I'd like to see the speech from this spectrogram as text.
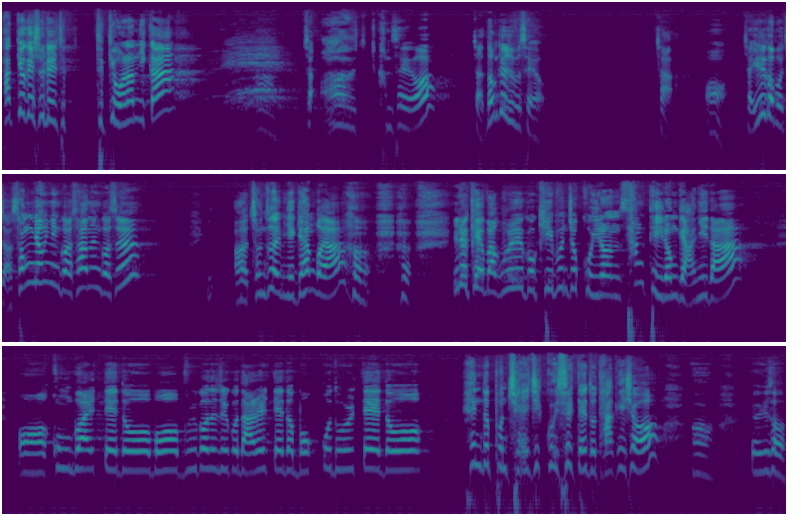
합격의 소리를 듣, 듣기 원합니까? 아, 자, 아, 감사해요. 자 넘겨줘 보세요. 자, 어, 자 읽어보자. 성령님과 사는 것을 아, 전도사님 얘기한 거야. 이렇게 막 울고 기분 좋고 이런 상태 이런 게 아니다. 어, 공부할 때도 뭐 물건을 들고 나를 때도 먹고 놀 때도 핸드폰 죄 짓고 있을 때도 다 계셔. 어, 여기서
